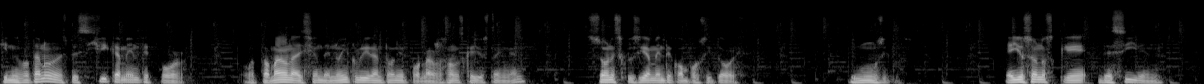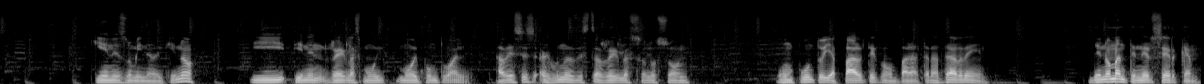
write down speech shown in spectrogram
quienes votaron específicamente por o tomaron la decisión de no incluir a Antonio por las razones que ellos tengan, son exclusivamente compositores y músicos. Ellos son los que deciden quién es nominado y quién no. Y tienen reglas muy, muy puntuales. A veces algunas de estas reglas solo son un punto y aparte como para tratar de, de no mantener cerca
